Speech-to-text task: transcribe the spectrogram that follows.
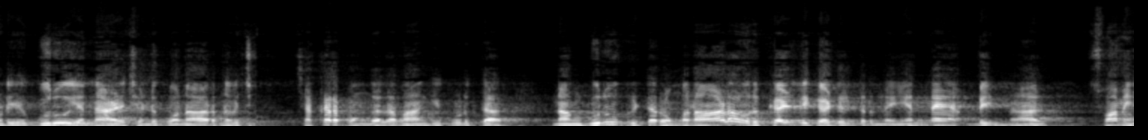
என்னுடைய குரு என்ன அழைச்சிட்டு போனாருன்னு வச்சு சக்கரை பொங்கல வாங்கி கொடுத்தார். நான் குரு கிட்ட ரொம்ப நாளா ஒரு கேள்வி கேட்டுக்கிட்டு இருந்தேன். என்ன அப்படின்னா சுவாமி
